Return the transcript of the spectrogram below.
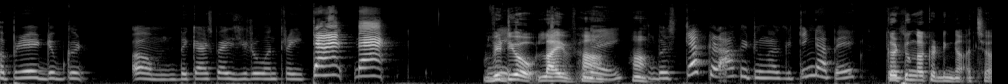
Operate um, because by 0113. Video live हाँ नहीं हाँ। बस चेक करा कटूँगा कटिंगा पे। कटूँगा कटिंगा अच्छा।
